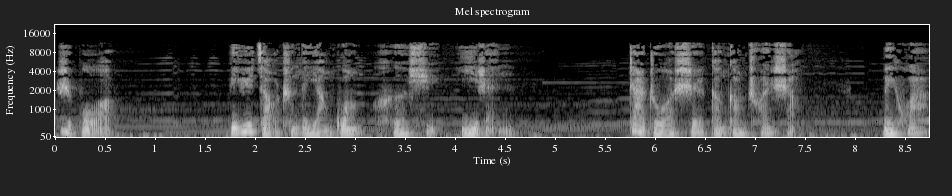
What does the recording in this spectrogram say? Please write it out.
日薄，比喻早春的阳光和煦宜人。乍着是刚刚穿上，梅花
